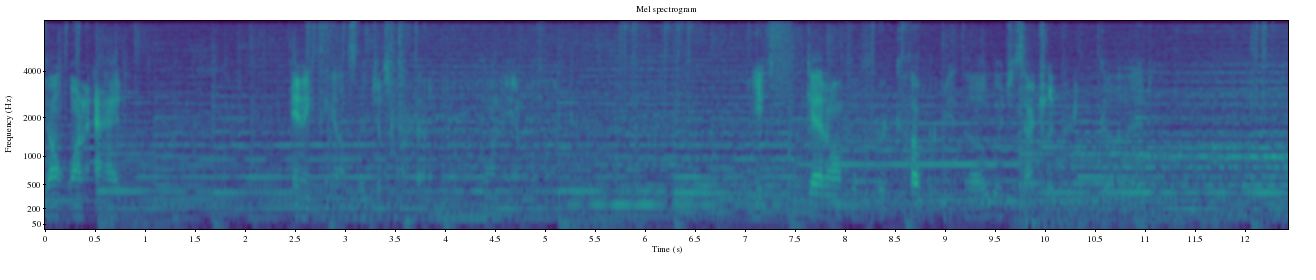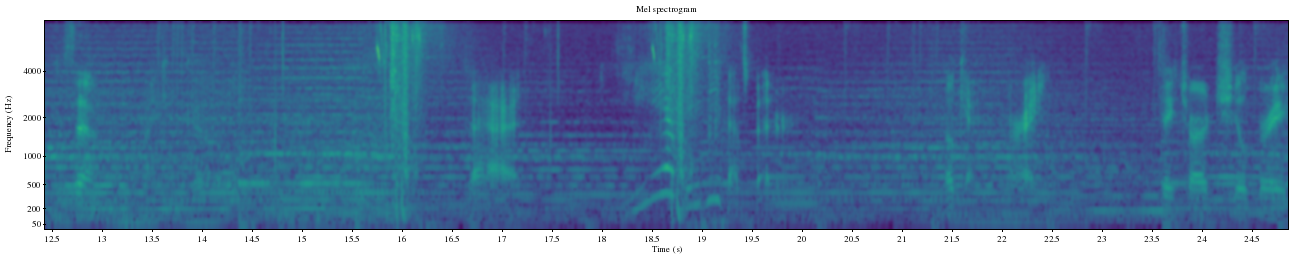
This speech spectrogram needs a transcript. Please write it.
don't want to add anything else. I just want that one need to get off of recovery though, which is actually pretty good. Because then charge, shield break,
